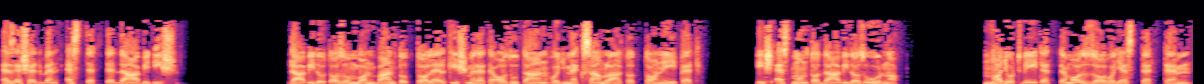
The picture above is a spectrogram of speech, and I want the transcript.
Ez esetben ezt tette Dávid is. Dávidot azonban bántotta a lelkismerete azután, hogy megszámláltatta a népet, és ezt mondta Dávid az úrnak. Nagyot vétettem azzal, hogy ezt tettem.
